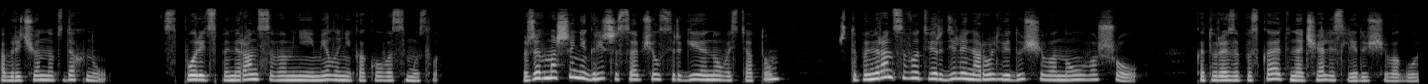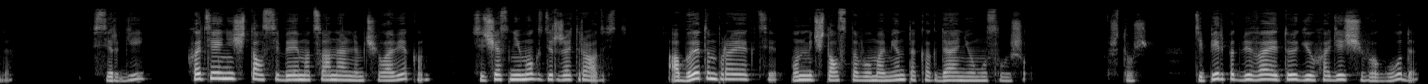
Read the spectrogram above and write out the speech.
обреченно вздохнул. Спорить с Померанцевым не имело никакого смысла. Уже в машине Гриша сообщил Сергею новость о том, что Померанцева утвердили на роль ведущего нового шоу, которое запускают в начале следующего года. Сергей, Хотя и не считал себя эмоциональным человеком, сейчас не мог сдержать радость. Об этом проекте он мечтал с того момента, когда о нем услышал. Что ж, теперь, подбивая итоги уходящего года,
